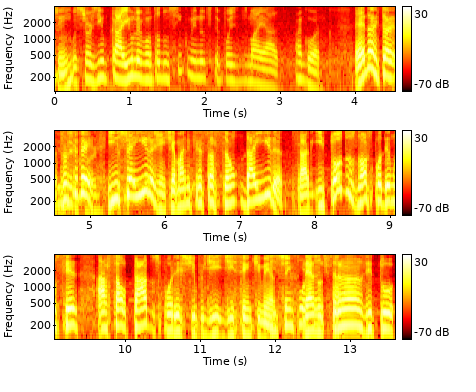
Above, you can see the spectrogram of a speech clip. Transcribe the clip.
Sim. O senhorzinho caiu, levantou de uns 5 minutos depois de desmaiado. Agora. É, não, então, pra você ver, Misericórdia. isso é ira, gente, é manifestação da ira, sabe? E todos nós podemos ser assaltados por esse tipo de, de sentimento. Isso é né? importante No falar. trânsito,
